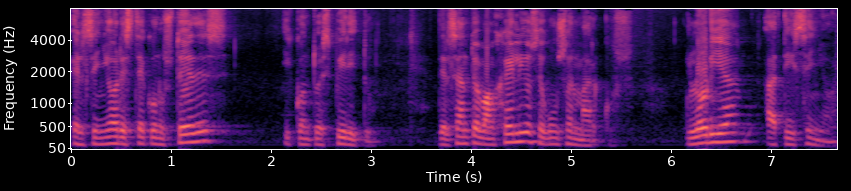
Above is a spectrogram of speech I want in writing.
El Señor esté con ustedes y con tu espíritu. Del Santo Evangelio según San Marcos. Gloria a ti, Señor.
